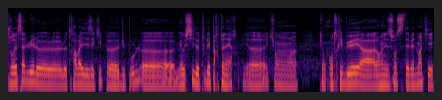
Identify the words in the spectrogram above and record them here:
voudrais saluer le, travail des équipes du pool, mais aussi de tous les partenaires qui ont contribué à l'organisation de cet événement qui est,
